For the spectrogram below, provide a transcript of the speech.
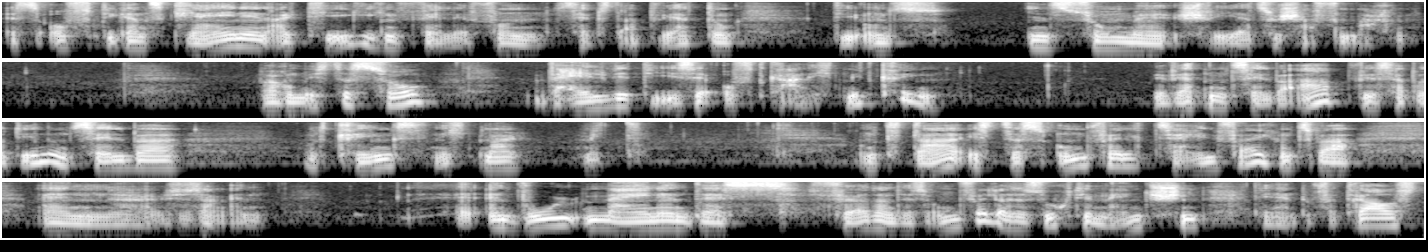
es oft die ganz kleinen alltäglichen Fälle von Selbstabwertung, die uns in Summe schwer zu schaffen machen. Warum ist das so? Weil wir diese oft gar nicht mitkriegen. Wir werten uns selber ab, wir sabotieren uns selber und kriegen es nicht mal mit. Und da ist das Umfeld sehr hilfreich und zwar ein, äh, wie soll ich sagen, ein ein wohlmeinendes, förderndes Umfeld. Also such dir Menschen, denen du vertraust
